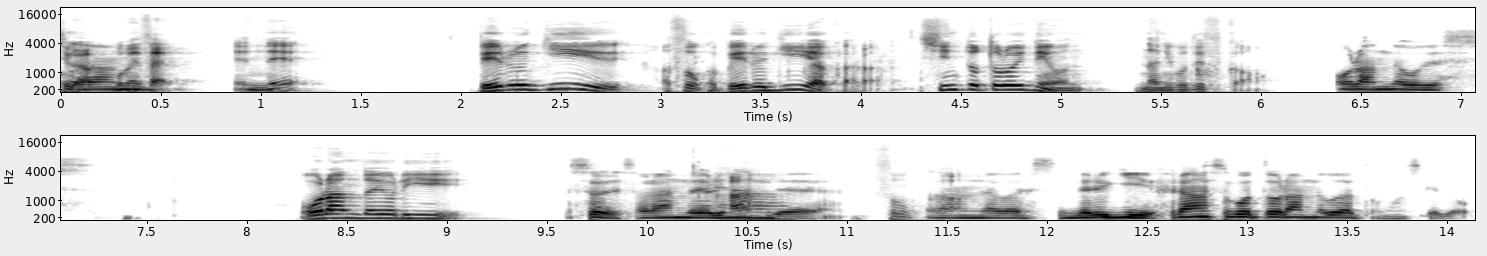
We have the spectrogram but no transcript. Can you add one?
違う、ごめんなさい。え、ね。ベルギー、あ、そうか、ベルギーやから。シントトロイデンは何語ですか？オランダ語です。オランダより、そうです。オランダ寄りなんで、そうか。オラはいンダ語です。ベルギー、フランス語とオランダ語だと思うんですけど、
